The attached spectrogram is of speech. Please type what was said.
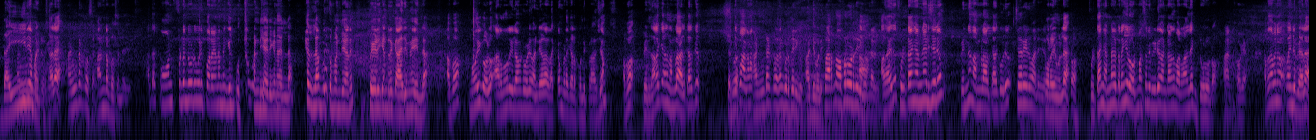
ധൈര്യമായിട്ട് അല്ലേ? ഹൺഡ്രഡ് പെർസെന്റ് ഹൺഡ്രഡ് പെർസെന്റേജ് അത് കോൺഫിഡന്റോട് കൂടി പറയണമെങ്കിൽ പുത്തൻ വണ്ടി ആയിരിക്കണം എല്ലാം. എല്ലാം പുത്തൻ വണ്ടിയാണ്. പേടിക്കേണ്ട ഒരു കാര്യമേ ഇല്ല. അപ്പോൾ നോക്കിക്കോളൂ അറുന്നൂറ് കിലോമീറ്റർ കൂടി വണ്ടികൾ അടക്കം ഇവിടെ കിടപ്പുണ്ട് ഇപ്രാവശ്യം. അപ്പോൾ പെരുന്നാളൊക്കെയാണ് നമ്മളെ ആൾക്കാർക്ക് സെറ്റപ്പ് ആകണം ഹൺഡ്രഡ് പെർസെന്റ് കൊടുത്തിരിക്കും. അടിപൊളി. പറഞ്ഞ ഓഫർ കൊടുത്തിരിക്കും അതായത് ഫുൾ ടാങ്ക് എണ്ണ അടിച്ചു തരും പിന്നെ നമ്മുടെ ആൾക്കാർക്ക് ഒരു ചെറിയൊരു മാറ്റം. കുറയും അല്ലേ? ഫുൾ ടാങ്ക് എണ്ണ കിട്ടണമെങ്കിൽ റോഡ് മാസ്റ്ററിന്റെ വീഡിയോ കണ്ടാന്ന് പറഞ്ഞാലേ കിട്ടുള്ളൂ കേട്ടോ. ഓക്കെ അപ്പോൾ നമ്മൾ വൈൻഡ് അപ്പ് അല്ലേ?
